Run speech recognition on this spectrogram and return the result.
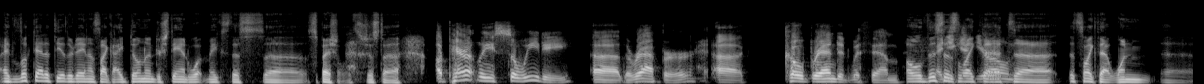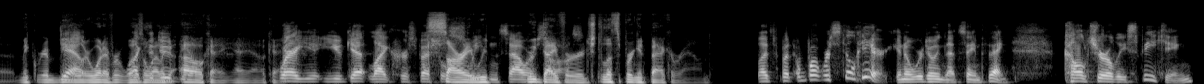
I looked at it the other day and I was like, I don't understand what makes this uh, special. It's just a Apparently, Saweetie, uh, the rapper, uh, co-branded with them. oh, this is like that. own- uh, that's like that one uh, McRib meal Yeah, or whatever it was like a while ago. Oh, okay, yeah, yeah, okay. Where you, you get like her special Sorry, sweet and sour we sauce. diverged. Let's bring it back around. Let's but but we're still here. You know, we're doing that same thing. Culturally speaking,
